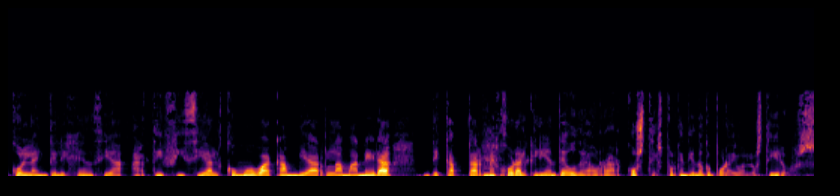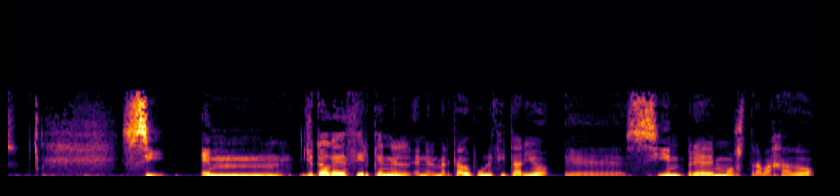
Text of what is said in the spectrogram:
con la inteligencia artificial? ¿Cómo va a cambiar la manera de captar mejor al cliente o de ahorrar costes? Porque entiendo que por ahí van los tiros. Sí, em, yo tengo que decir que en el, mercado publicitario eh, siempre hemos trabajado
